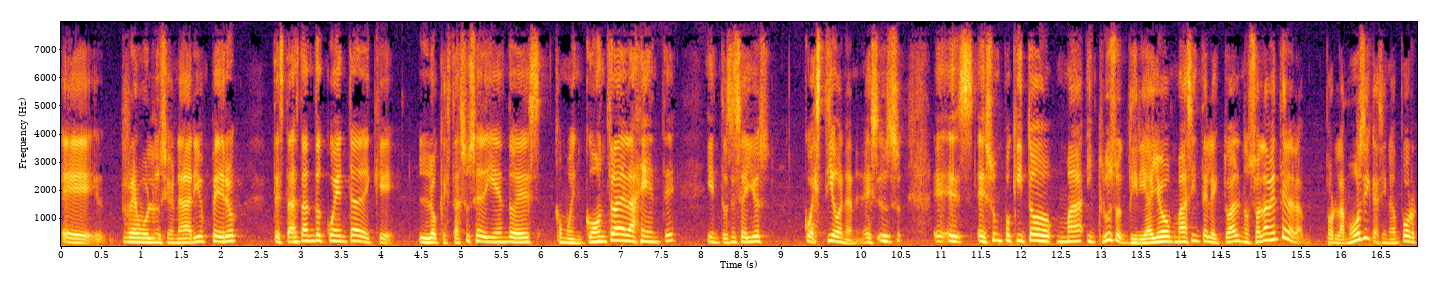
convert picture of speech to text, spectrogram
eh, revolucionario, pero te estás dando cuenta de que lo que está sucediendo es como en contra de la gente y entonces ellos cuestionan. Es, es, es, un poquito más, incluso diría yo, más intelectual, no solamente por la música, sino por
